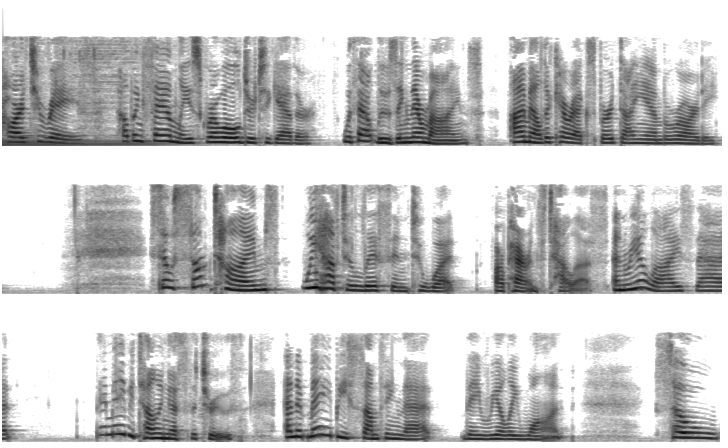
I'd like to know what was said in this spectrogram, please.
Hard to Raise, helping families grow older together without losing their minds. I'm elder care expert Diane Berardi. So sometimes we have to listen to what our parents tell us and realize that they may be telling us the truth and it may be something that they really want. So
